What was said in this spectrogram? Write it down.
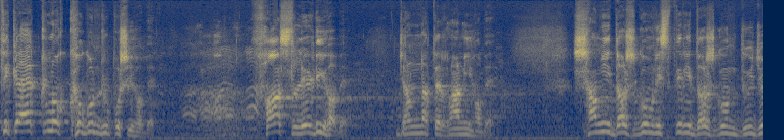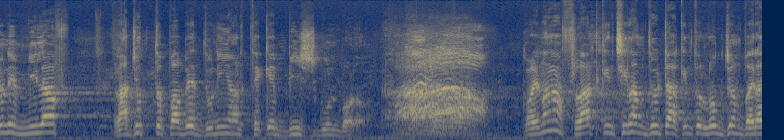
থেকে এক লক্ষ গুণ রূপসী হবে। ফার্স্ট লেডি হবে। জান্নাতের রানী হবে। স্বামী দশ গুণ, স্ত্রী দশ গুণ, দুইজনে মিলাফ রাজত্ব পাবে দুনিয়ার থেকে বিশ গুণ বড়। কয়, না ফ্ল্যাট কিনছিলাম দুইটা, কিন্তু লোকজন বেড়া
